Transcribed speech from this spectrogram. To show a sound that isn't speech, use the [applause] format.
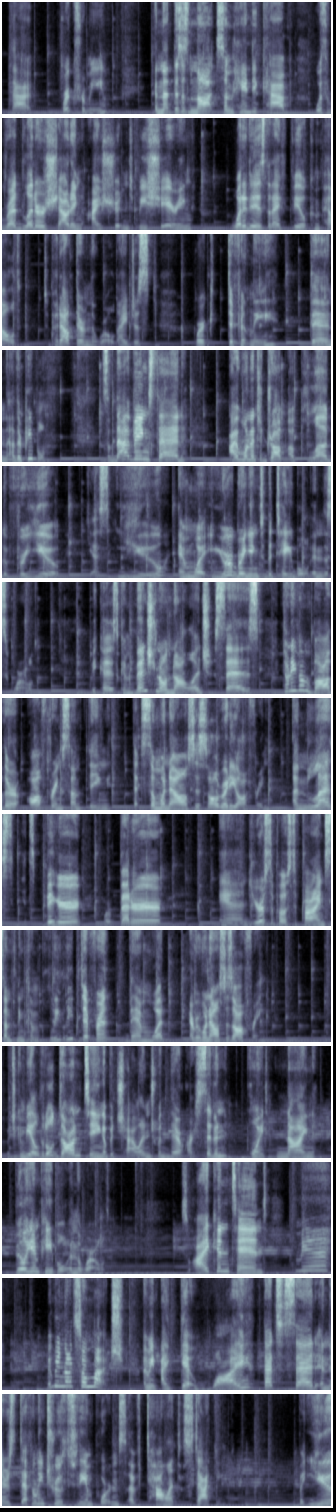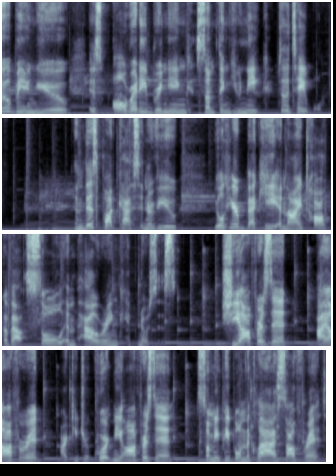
that work for me, and that this is not some handicap with red letters shouting I shouldn't be sharing what it is that I feel compelled to put out there in the world. I just work differently than other people. So, that being said, I wanted to drop a plug for you. Yes, you and what you're bringing to the table in this world. Because conventional knowledge says don't even bother offering something that someone else is already offering unless it's bigger or better and you're supposed to find something completely different than what everyone else is offering, which can be a little daunting of a challenge when there are 7.9 billion people in the world. So I contend, meh, maybe not so much. I mean, I get why that's said, and there's definitely truth to the importance of talent stacking. But you being you is already bringing something unique to the table. In this podcast interview, you'll hear Becky and I talk about soul empowering hypnosis. She offers it, I offer it, our teacher Courtney offers it, so many people in the class offer it.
